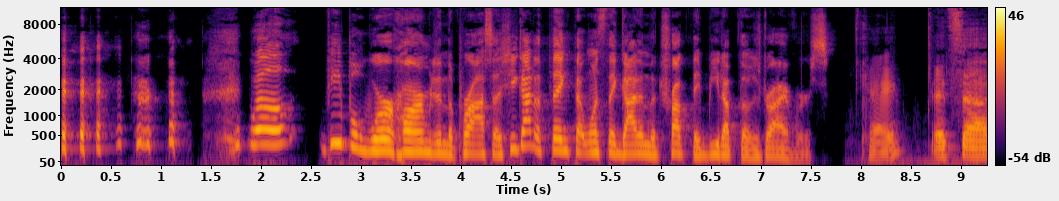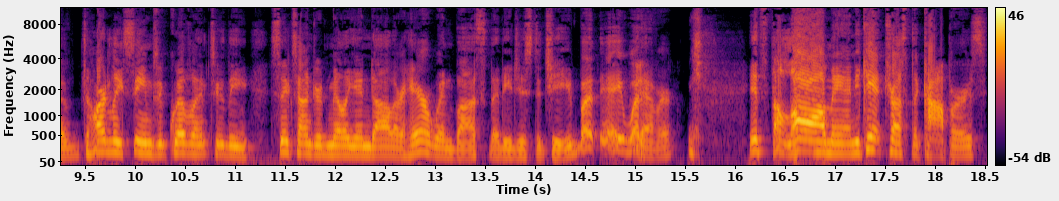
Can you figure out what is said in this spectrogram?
well, people were harmed in the process. You got to think that once they got in the truck, they beat up those drivers. Okay. It's uh, hardly seems equivalent to the six hundred million dollar heroin bust that he just achieved, but hey, whatever. it's the law, man. You can't trust the coppers.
